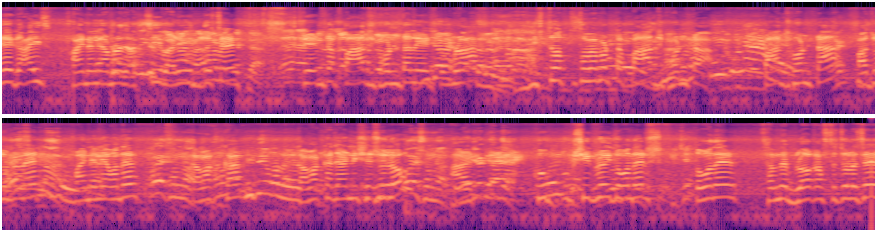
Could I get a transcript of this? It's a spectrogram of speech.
হে গাইস ফাইনালি আমরা যাচ্ছি পাঁচ ঘণ্টা ব্যাপারটা? পাঁচ ঘণ্টা। পাঁচ ঘণ্টা পাঁচ ঘণ্টা ফাইনালি আমাদের জার্নি আর খুব খুব শীঘ্রই তোমাদের তোমাদের সামনে ব্লগ আসতে চলেছে।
